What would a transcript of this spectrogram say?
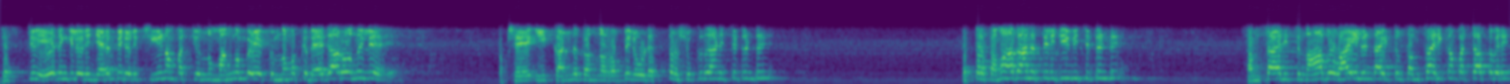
ജസ്റ്റ് ഏതെങ്കിലും ഒരു ഞരമ്പിന് ഒരു ക്ഷീണം പറ്റിയൊന്നും മങ്ങുമ്പോഴേക്കും നമുക്ക് ബേജാറൊന്നുമില്ലേ? പക്ഷേ ഈ കണ്ണ് തന്ന റബ്ബിനോട് എത്ര ശുക്ർ കാണിച്ചിട്ടുണ്ട്? എത്ര സമാധാനത്തിൽ ജീവിച്ചിട്ടുണ്ട്? സംസാരിച്ച് നാവ് വായിലുണ്ടായിട്ടും സംസാരിക്കാൻ പറ്റാത്തവര്?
